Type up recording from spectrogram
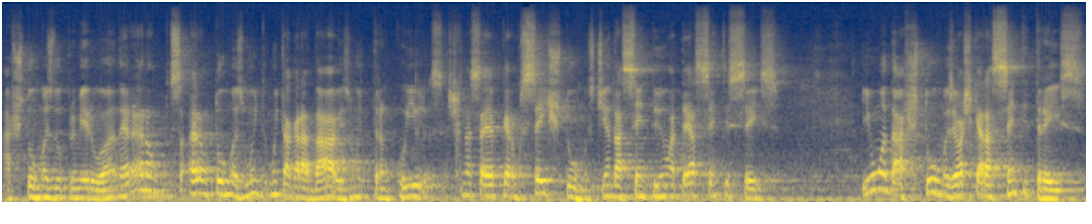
As turmas do primeiro ano eram, eram turmas muito, muito agradáveis, muito tranquilas. Acho que nessa época eram seis turmas, tinha da 101 até a 106. E uma das turmas, eu acho que era 103,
